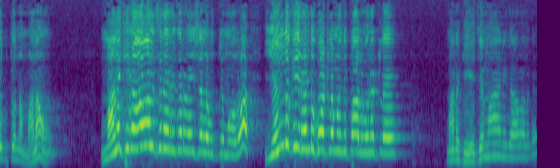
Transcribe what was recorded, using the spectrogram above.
చెబుతున్న మనం మనకి కావలసిన రిజర్వేషన్ల ఉద్యమంలో ఎందుకు ఈ రెండు కోట్ల మంది పాల్గొనట్లే? మనకి యజమాని కావాలిగా?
